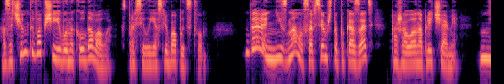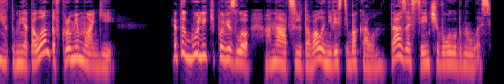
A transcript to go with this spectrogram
«А зачем ты вообще его наколдовала?» — спросила я с любопытством. «Да не знала совсем, что показать», — пожала она плечами. «Нет у меня талантов, кроме магии». Это Гулике повезло, она отслютовала невесте бокалом, та застенчиво улыбнулась.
